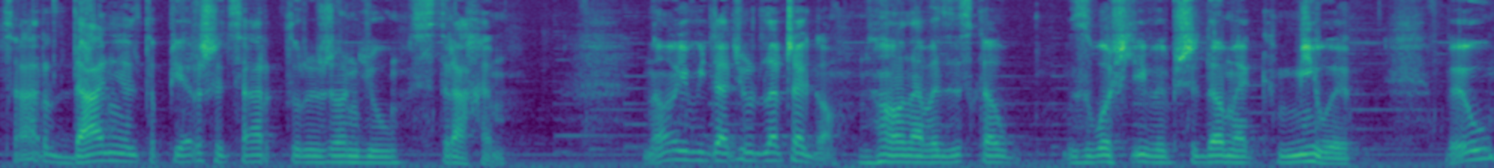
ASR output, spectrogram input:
car Daniel to pierwszy car, który rządził strachem. No i widać już dlaczego. No, nawet zyskał złośliwy przydomek miły. Był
